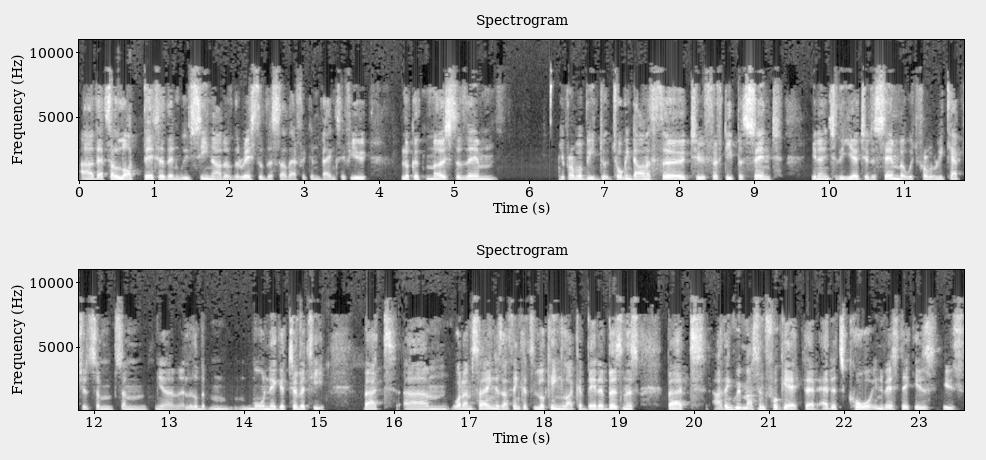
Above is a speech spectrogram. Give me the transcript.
uh, that's a lot better than we've seen out of the rest of the South African banks. If you look at most of them, you're probably talking down a third to 50%, you know, into the year to December, which probably captured some, some, you know, a little bit more negativity. But um, what I'm saying is, I think it's looking like a better business. But I think we mustn't forget that at its core, Investec is is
